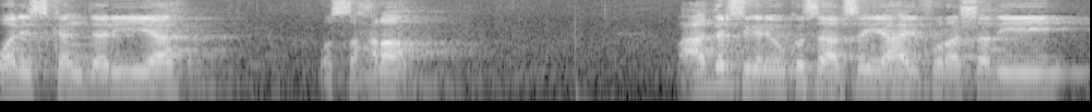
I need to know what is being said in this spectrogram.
waliskandariya wasaxraa waxaa darsigani uu ku saabsan yahay furashadii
